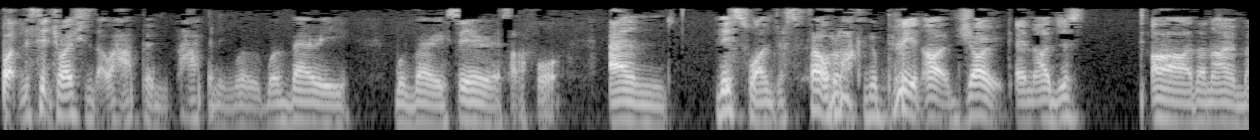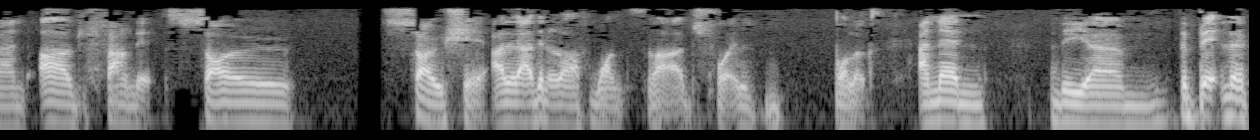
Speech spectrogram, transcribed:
but the situations that were happen happening were, were very were very serious. I thought, and this one just felt like a complete and utter joke, and I just oh, I don't know, man. I just found it so so shit. I, I didn't laugh once. Like, I just thought it was bollocks. And then the um the bit the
